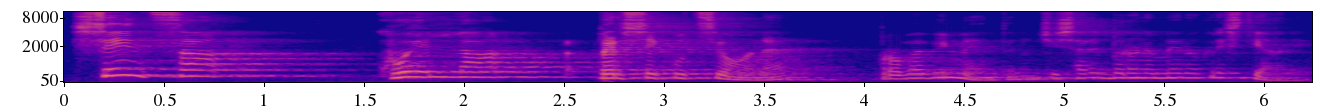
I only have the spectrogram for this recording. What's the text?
senza quella persecuzione? Probabilmente non ci sarebbero nemmeno cristiani.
